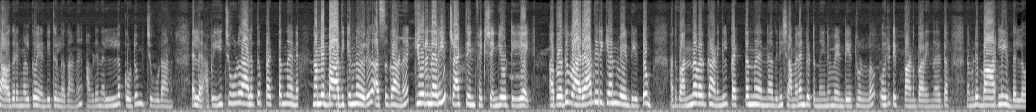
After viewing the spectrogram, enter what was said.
സഹോദരങ്ങൾക്ക് വേണ്ടിയിട്ടുള്ളതാണ്. അവിടെ നല്ല കൊടും ചൂടാണ് അല്ലേ? അപ്പോൾ ഈ ചൂട് കാലത്ത് പെട്ടെന്ന് തന്നെ നമ്മെ ബാധിക്കുന്ന ഒരു അസുഖമാണ് urinary tract infection U T I അപ്പോൾ അത് വരാതിരിക്കാൻ വേണ്ടിയിട്ടും അത് വന്നവർക്കാണെങ്കിൽ പെട്ടെന്ന് തന്നെ അതിന് ശമനം കിട്ടുന്നതിനും വേണ്ടിയിട്ടുള്ള ഒരു ടിപ്പാണ് പറയുന്നത് കേട്ടോ. നമ്മുടെ ബാർലി ഉണ്ടല്ലോ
